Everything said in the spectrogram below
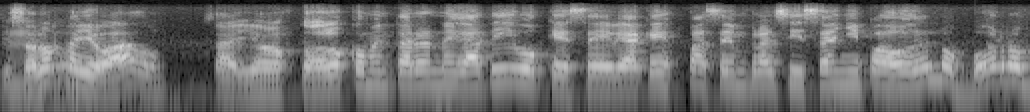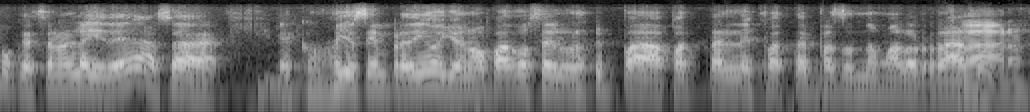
Eso es lo que yo hago. O sea, yo todos los comentarios negativos que se vea que es para sembrar cizaña y para joder, los borro porque esa no es la idea. O sea, es como yo siempre digo, yo no pago celular para estar, estar pasando malos ratos. Claro.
